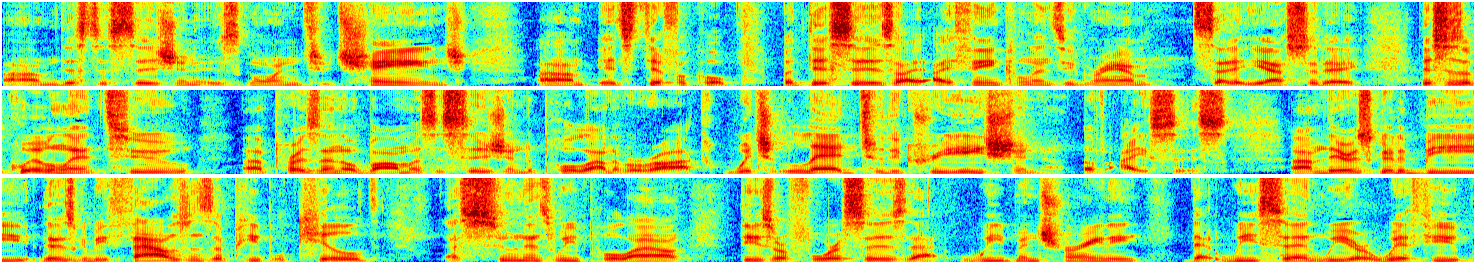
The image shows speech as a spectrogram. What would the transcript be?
um, this decision is going to change um, it's difficult. But this is, I, I, think Lindsey Graham said it yesterday, this is equivalent to uh, President Obama's decision to pull out of Iraq, which led to the creation of ISIS. Um, there's going to be there's going to be thousands of people killed as soon as we pull out. These are forces that we've been training, that we said we are with you.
